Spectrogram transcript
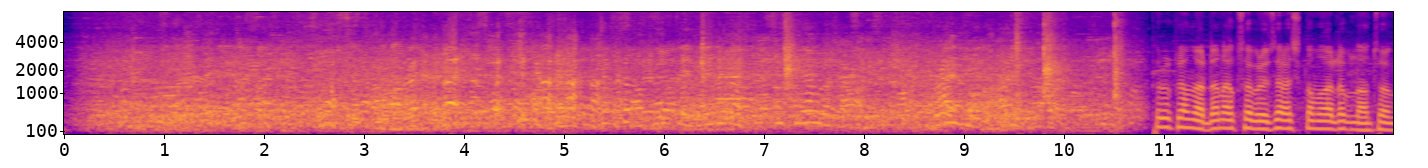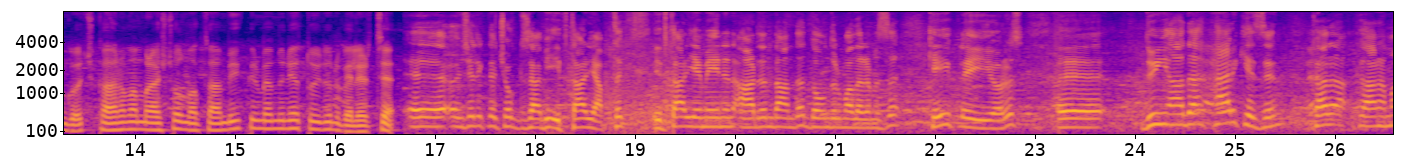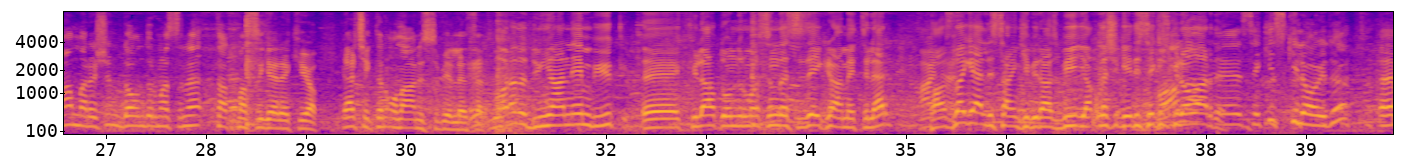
Programlardan Aksaber özel açıklamalarda bulunan Tonguç, Kahramanmaraş'ta olmaktan büyük bir memnuniyet duyduğunu belirtti. Ee, öncelikle çok güzel bir iftar yaptık. İftar yemeğinin ardından da dondurmalarımızı keyifle yiyoruz. Ee, dünyada herkesin Kara- Kahramanmaraş'ın dondurmasını tatması gerekiyor. Gerçekten olağanüstü bir lezzet. Evet, bu arada dünyanın en büyük e, külah dondurmasını da size ikram ettiler. Aynen. Fazla geldi sanki biraz. Bir yaklaşık 7-8 kilo Vallahi, vardı. e, 8 kiloydu. E,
